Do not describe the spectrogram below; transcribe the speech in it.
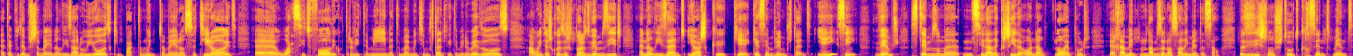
até podemos também analisar o iodo, que impacta muito também a nossa tiroide, o ácido fólico, outra vitamina, também muito importante, vitamina B12. Há muitas coisas que nós devemos ir analisando e eu acho que, que, é, que é sempre importante. E aí sim, vemos se temos uma necessidade acrescida ou não. Não é por é, realmente mudarmos a nossa alimentação. Mas existe um estudo que recentemente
